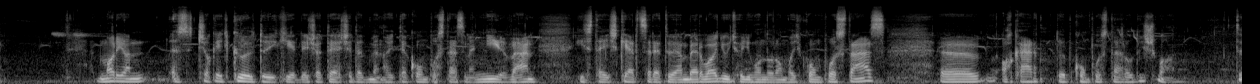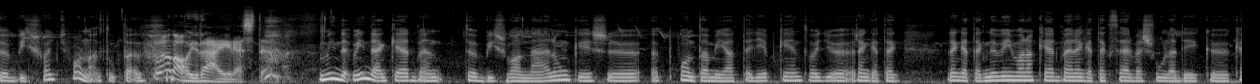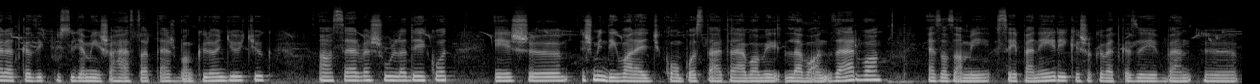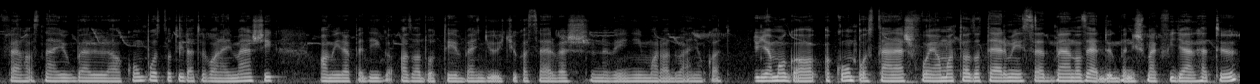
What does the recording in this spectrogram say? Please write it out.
Marian, ez csak egy költői kérdés a te esetedben, hogy te komposztálsz, mert nyilván, hisz te is kertszerető ember vagy, úgyhogy gondolom, hogy komposztálsz. Akár több komposztálód is van? Több is. Hogy honnan tudtad? Valahogy ráéreztem. Minden, minden kertben több is van nálunk, és pont amiatt egyébként, hogy rengeteg, rengeteg növény van a kertben, rengeteg szerves hulladék keletkezik, plusz ugye mi is a háztartásban külön gyűjtjük a szerves hulladékot, és, és mindig van egy komposzt általában, ami le van zárva, ez az, ami szépen érik, és a következő évben felhasználjuk belőle a komposztot, illetve van egy másik, amire pedig az adott évben gyűjtjük a szerves növényi maradványokat. Ugye maga a komposztálás folyamata az a természetben, az erdőkben is megfigyelhető,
